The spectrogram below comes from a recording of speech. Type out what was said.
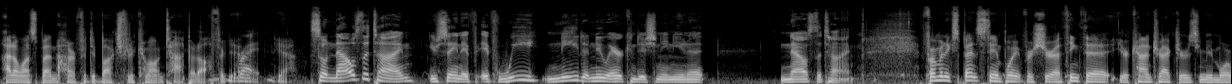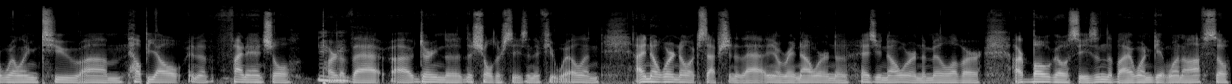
I don't want to spend 150 bucks for you to come out and top it off again. Right. Yeah. So now's the time. You're saying if, if we need a new air conditioning unit, now's the time. From an expense standpoint, for sure, I think that your contractor is going to be more willing to um, help you out in a financial part of that uh, during the, the shoulder season, if you will. And I know we're no exception to that. You know, right now we're in the, as you know, we're in the middle of our, our BOGO season, the buy one, get one off. So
